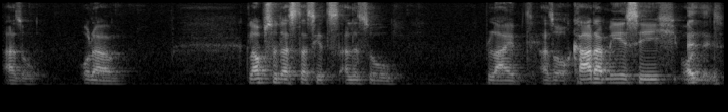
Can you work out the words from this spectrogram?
Also, oder glaubst du, dass das jetzt alles so bleibt? Also auch kadermäßig und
